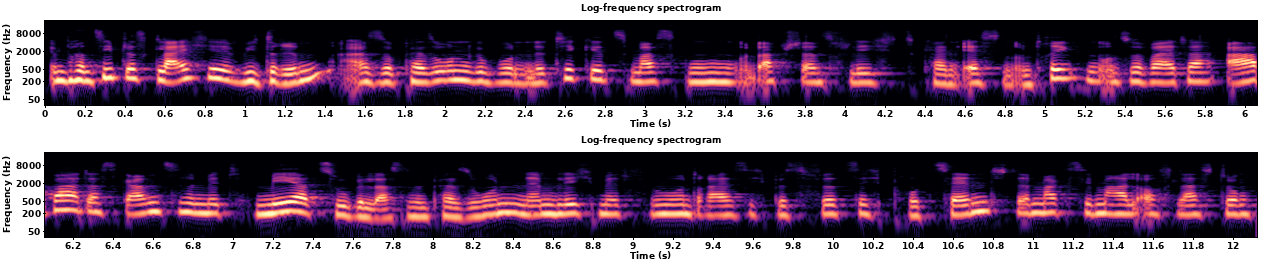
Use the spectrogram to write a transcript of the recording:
Im Prinzip das gleiche wie drin, also personengebundene Tickets, Masken und Abstandspflicht, kein Essen und Trinken und so weiter, aber das Ganze mit mehr zugelassenen Personen, nämlich mit 35 bis 40 Prozent der Maximalauslastung.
